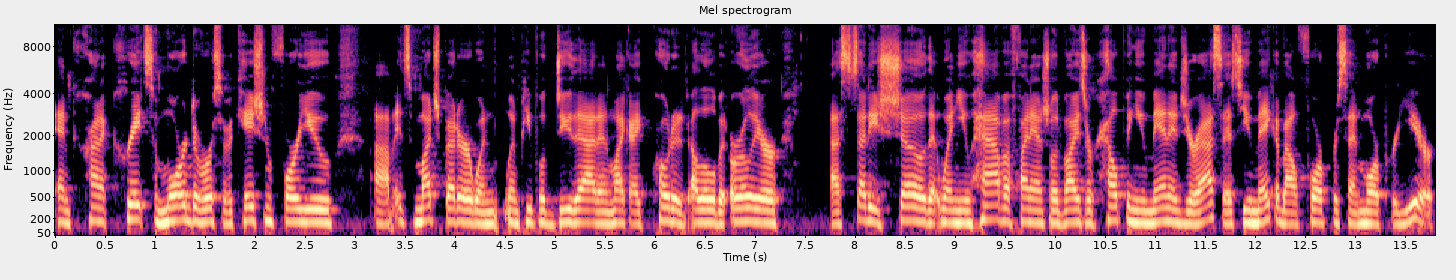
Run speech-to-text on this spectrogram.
and kind of create some more diversification for you. Um, it's much better when when people do that. And like I quoted a little bit earlier, uh, studies show that when you have a financial advisor helping you manage your assets, you make about 4% more per year.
